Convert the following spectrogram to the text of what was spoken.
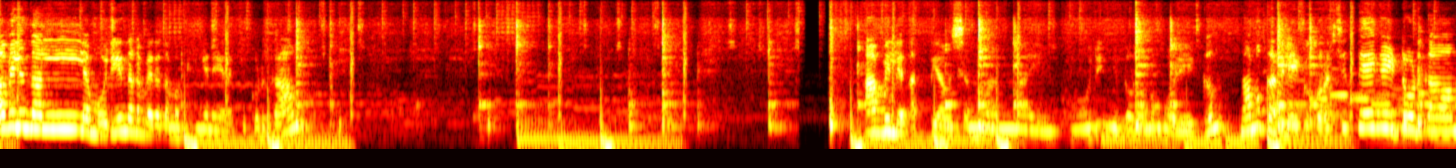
അവൽ നല്ല മൊരിയുന്നിടം വരെ നമുക്ക് ഇങ്ങനെ ഇളക്കി കൊടുക്കാം. അവിൽ അത്യാവശ്യം നന്നായി മുരിഞ്ഞു തുടങ്ങുമ്പോഴേക്കും നമുക്കതിലേക്ക് കുറച്ച് തേങ്ങ ഇട്ട് കൊടുക്കാം.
